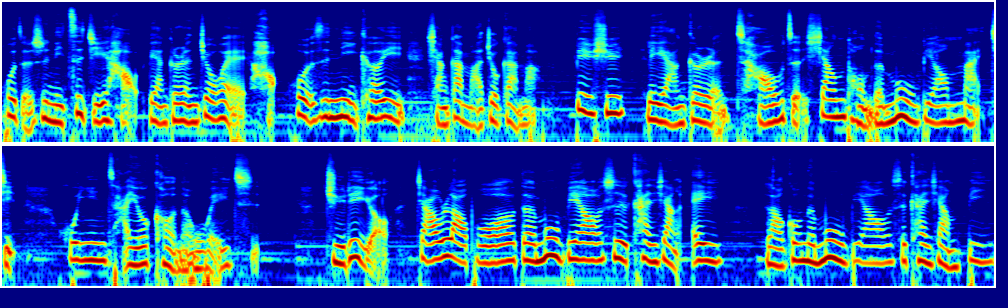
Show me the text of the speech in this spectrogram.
或者是你自己好，两个人就会好，或者是你可以想干嘛就干嘛，必须两个人朝着相同的目标迈进，婚姻才有可能维持。举例哦，假如老婆的目标是看向 A，老公的目标是看向 B，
